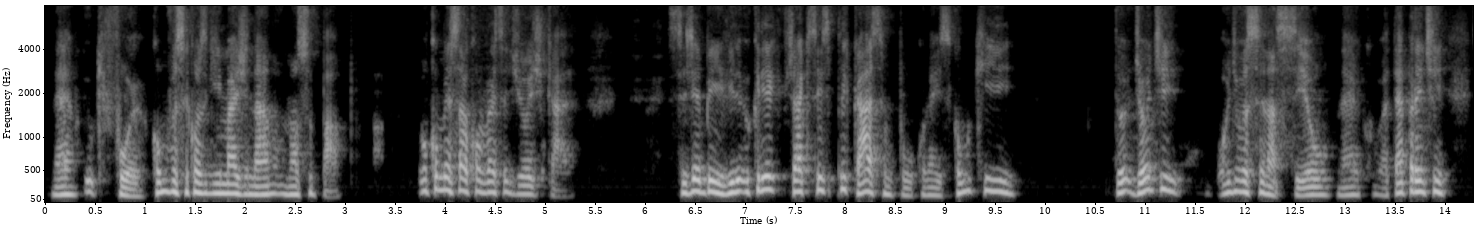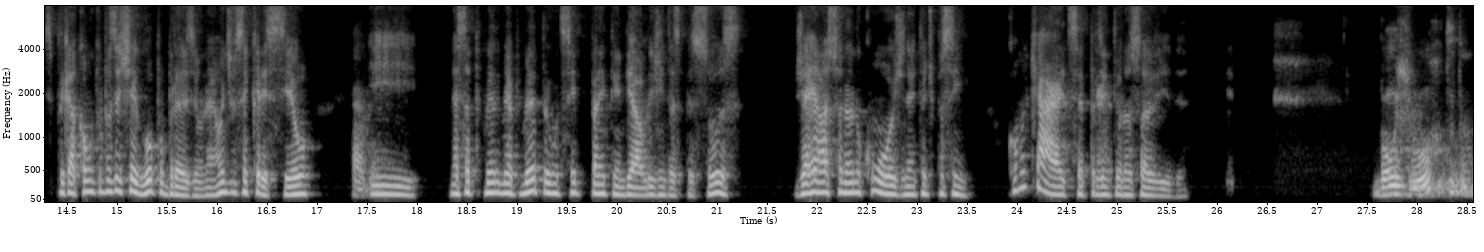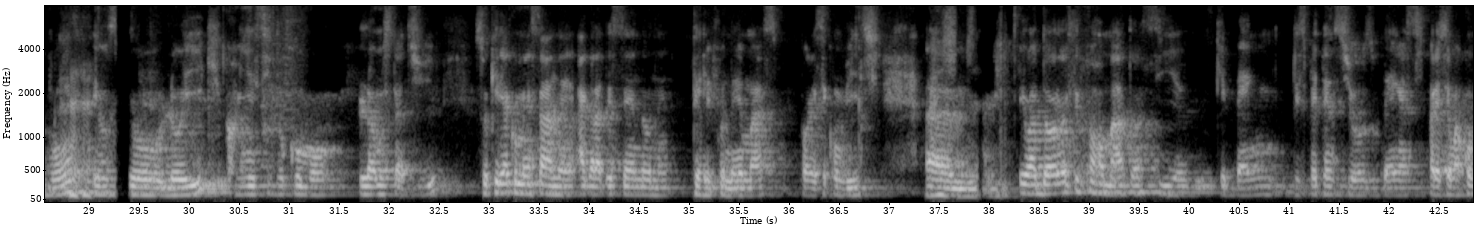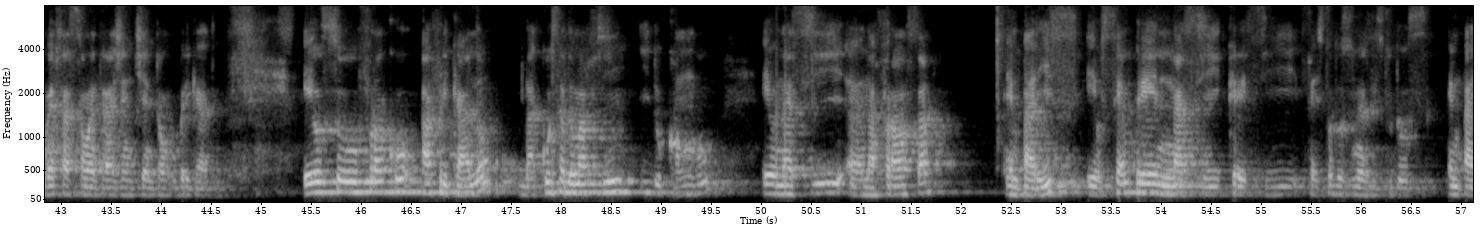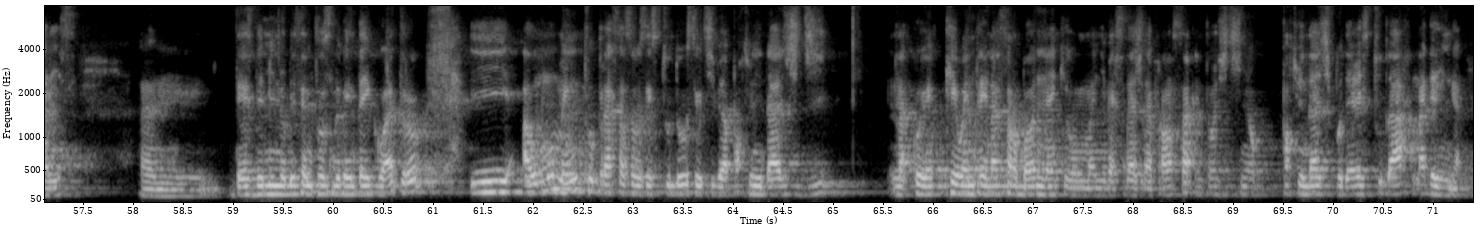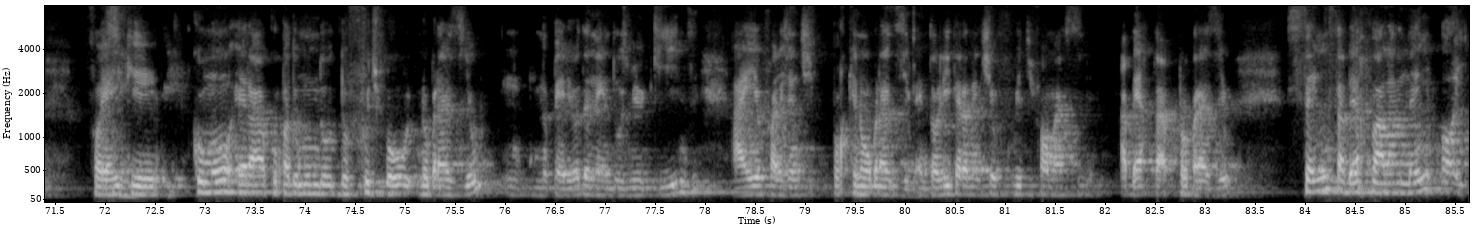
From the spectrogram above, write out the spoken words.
né? O que for. Como você conseguir imaginar o nosso papo. Vamos começar a conversa de hoje, cara. Seja bem-vindo. Eu queria já que você explicasse um pouco, né? Isso, como que. De onde, onde você nasceu, né? Até para a gente explicar como que você chegou para o Brasil, né? Onde você cresceu. É. E nessa primeira, minha primeira pergunta, sempre para entender a origem das pessoas, já relacionando com hoje, né? Então, tipo assim, como que a arte se apresentou na sua vida? Bonjour, tudo bom? Eu sou Loic, conhecido como L'Homme Statue. Só queria começar né, agradecendo né, Telefonemas por esse convite. Um, eu adoro esse formato assim, que é bem despretensioso, bem assim, parece uma conversação entre a gente, então obrigado. Eu sou franco-africano, da Costa do Marfim e do Congo. Eu nasci uh, na França, em Paris. Eu sempre nasci, cresci, fiz todos os meus estudos em Paris, um, desde 1994. E, a um momento, graças aos estudos, eu tive a oportunidade de na, que eu entrei na Sorbonne, né, que é uma universidade da França, então a gente tinha a oportunidade de poder estudar na gringa. Foi aí Sim. que, como era a Copa do Mundo do futebol no Brasil, no período, né, em 2015, aí eu falei, gente, por que não o Brasil? Então, literalmente, eu fui de forma assim, aberta para o Brasil, sem saber falar nem oi.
